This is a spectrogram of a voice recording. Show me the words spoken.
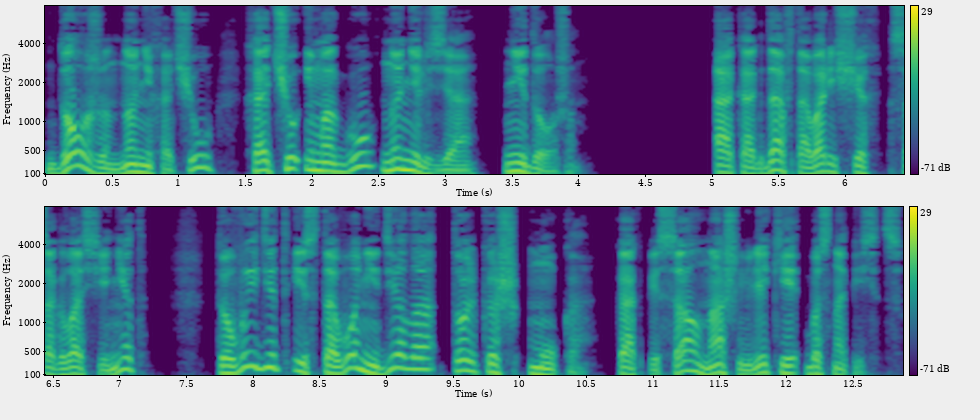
«должен, но не хочу», «хочу и могу, но нельзя», «не должен». А когда в товарищах согласия нет, то выйдет из того не дела только ж мука, как писал наш великий баснописец.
